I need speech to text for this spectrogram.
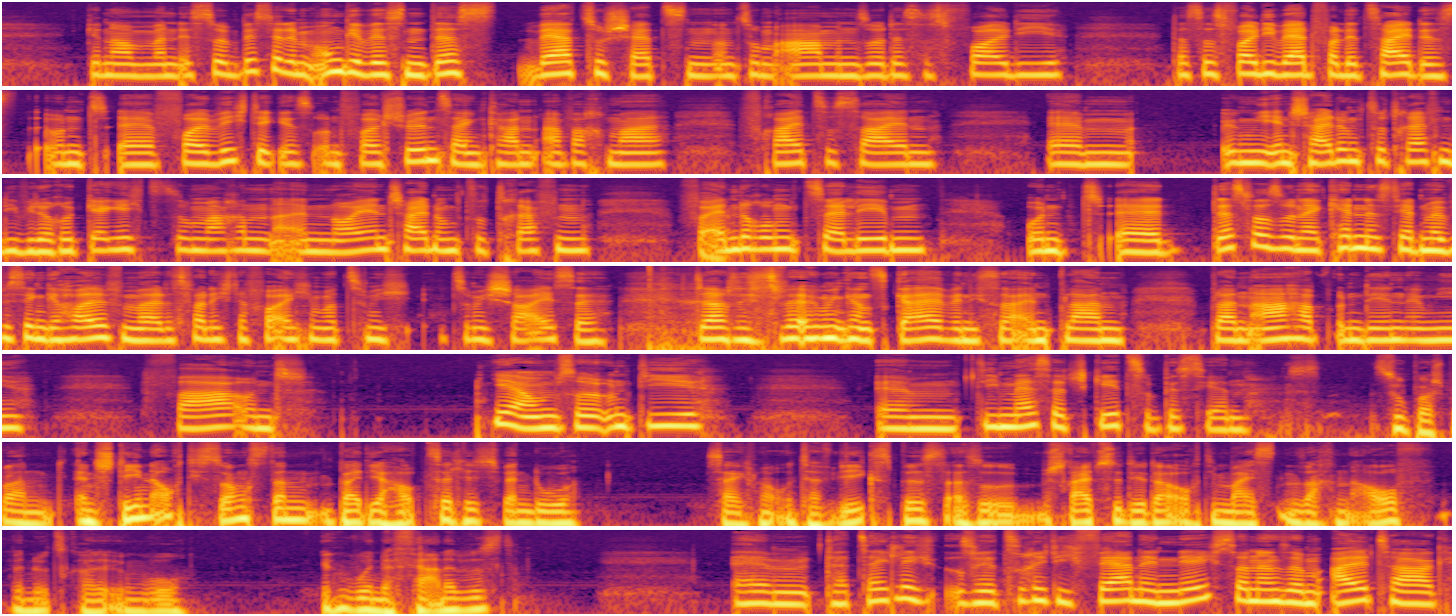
genau, man ist so ein bisschen im Ungewissen, das wertzuschätzen und zu umarmen, so dass es voll die, dass es voll die wertvolle Zeit ist und äh, voll wichtig ist und voll schön sein kann, einfach mal frei zu sein, ähm, irgendwie Entscheidungen zu treffen, die wieder rückgängig zu machen, eine neue Entscheidung zu treffen, Veränderungen zu erleben. Und äh, das war so eine Erkenntnis, die hat mir ein bisschen geholfen, weil das fand ich davor eigentlich immer ziemlich, ziemlich scheiße. Ich dachte, es wäre irgendwie ganz geil, wenn ich so einen Plan, Plan A habe und den irgendwie fahre. Und ja, um so um die, ähm, die Message geht so ein bisschen. Super spannend. Entstehen auch die Songs dann bei dir hauptsächlich, wenn du, sag ich mal, unterwegs bist? Also schreibst du dir da auch die meisten Sachen auf, wenn du jetzt gerade irgendwo, irgendwo in der Ferne bist? Ähm, tatsächlich so jetzt richtig ferne nicht, sondern so im Alltag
